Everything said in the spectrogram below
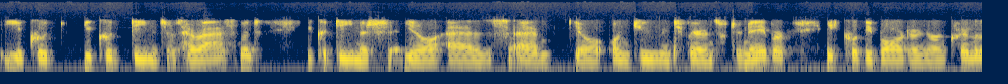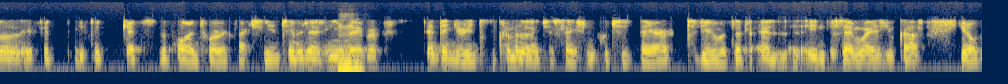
you could you could deem it as harassment. You could deem it, you know, as um, you know, undue interference with your neighbour. It could be bordering on criminal if it if it gets to the point where it's actually intimidating your mm. neighbour and then you're into the criminal legislation, which is there to deal with it uh, in the same way as you've got, you know,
